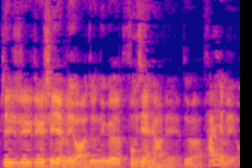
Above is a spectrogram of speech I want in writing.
这这这个谁也没有啊，就那个锋线上这，对吧？他也没有，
